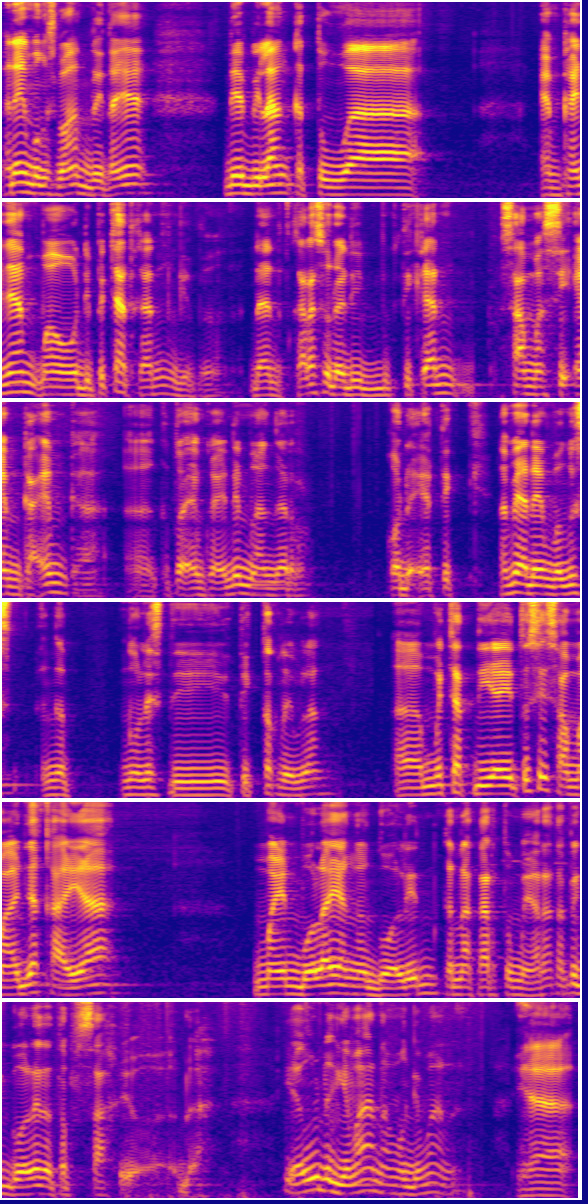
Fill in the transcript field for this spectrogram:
ada yang bagus banget beritanya dia bilang ketua MK-nya mau dipecat kan gitu dan sekarang sudah dibuktikan sama si MK MK eh, ketua MK ini melanggar kode etik. Tapi ada yang bagus nulis di TikTok dia bilang eh, mecat dia itu sih sama aja kayak main bola yang ngegolin kena kartu merah tapi golnya tetap sah. Ya udah. Ya udah gimana mau gimana? Ya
